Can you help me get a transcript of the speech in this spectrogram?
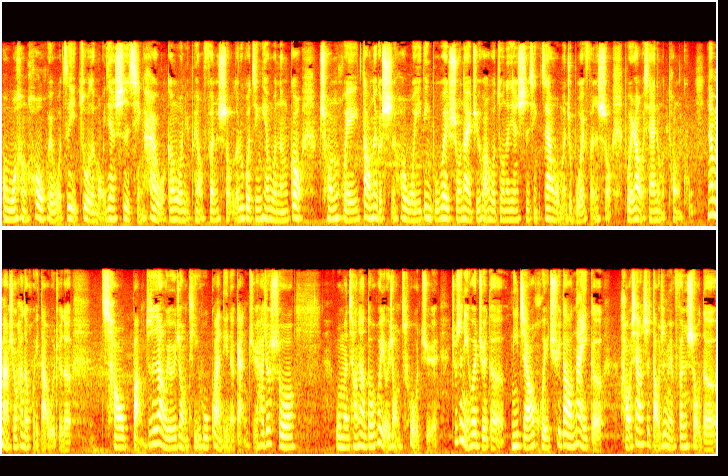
哦，我很后悔我自己做了某一件事情，害我跟我女朋友分手了。如果今天我能够重回到那个时候，我一定不会说那一句话或做那件事情，这样我们就不会分手，不会让我现在那么痛苦。”那马修他的回答我觉得超棒，就是让我有一种醍醐灌顶的感觉。他就说。我们常常都会有一种错觉，就是你会觉得你只要回去到那一个好像是导致你们分手的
